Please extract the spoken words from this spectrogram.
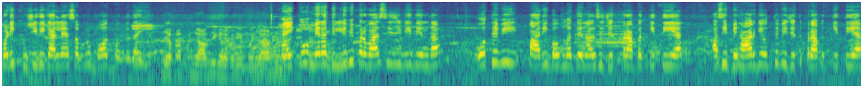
ਬੜੀ ਖੁਸ਼ੀ ਦੀ ਗੱਲ ਹੈ ਸਭ ਨੂੰ ਬਹੁਤ ਬਹੁਤ ਵਧਾਈ ਜੇ ਆਪਾਂ ਪੰਜਾਬ ਦੀ ਗੱਲ ਕਰੀਏ ਪੰਜਾਬ ਨੂੰ ਮੈਂ ਇੱਕ ਮੇਰਾ ਦਿੱਲੀ ਵੀ ਪ੍ਰਵਾਸ ਸੀ ਜੀ 20 ਦਿਨ ਦਾ। ਉੱਥੇ ਵੀ ਭਾਰੀ ਬਹੁਮਤ ਦੇ ਨਾਲ ਅਸੀਂ ਜਿੱਤ ਪ੍ਰਾਪਤ ਕੀਤੀ ਹੈ। ਅਸੀਂ ਬਿਹਾਰ ਗਏ ਉੱਥੇ ਵੀ ਜਿੱਤ ਪ੍ਰਾਪਤ ਕੀਤੀ ਹੈ।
